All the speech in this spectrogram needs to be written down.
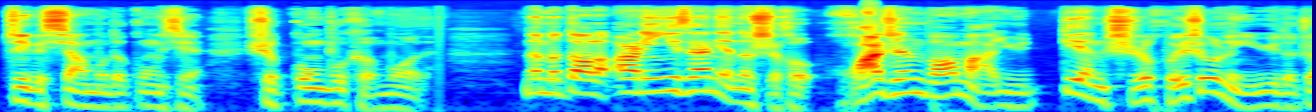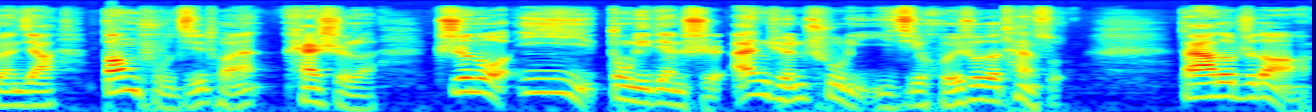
这个项目的贡献是功不可没的。那么到了二零一三年的时候，华晨宝马与电池回收领域的专家邦普集团开始了芝诺 EE 动力电池安全处理以及回收的探索。大家都知道啊。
